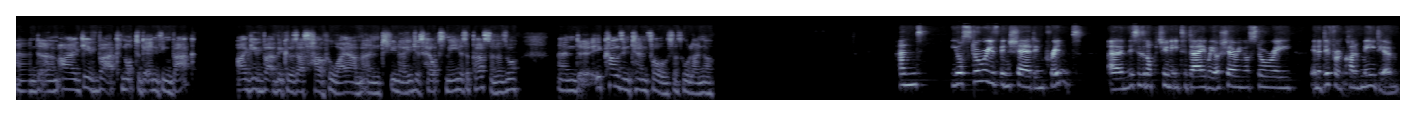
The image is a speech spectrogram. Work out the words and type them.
and um, I give back not to get anything back. I give back because that's how who I am, and you know, it just helps me as a person as well. And it comes in tenfold. That's all I know. And your story has been shared in print. Um, this is an opportunity today where you're sharing your story in a different kind of medium.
